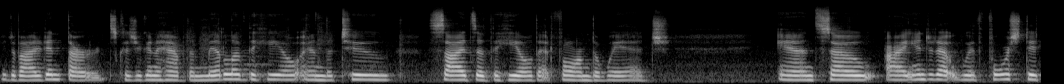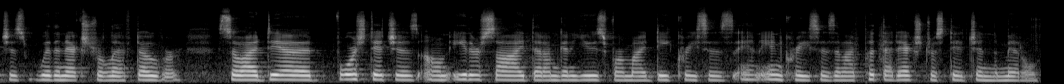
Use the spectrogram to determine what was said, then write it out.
you divide it in thirds because you're going to have the middle of the heel and the two sides of the heel that form the wedge and so I ended up with four stitches with an extra left over. So I did four stitches on either side that I'm going to use for my decreases and increases and I put that extra stitch in the middle.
